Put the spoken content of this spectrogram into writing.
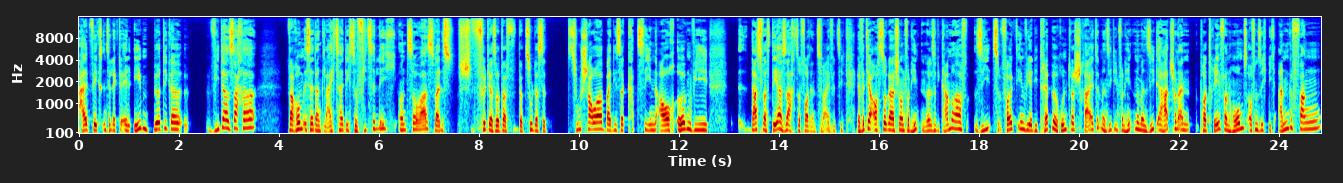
halbwegs intellektuell ebenbürtiger Widersacher, warum ist er dann gleichzeitig so witzelig und sowas? Weil das führt ja so dazu, dass der Zuschauer bei dieser Cutscene auch irgendwie äh, das, was der sagt, sofort in Zweifel zieht. Er wird ja auch sogar schon von hinten, ne? also die Kamera sieht, folgt ihm, wie er die Treppe runterschreitet. Man sieht ihn von hinten und man sieht, er hat schon ein Porträt von Holmes offensichtlich angefangen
